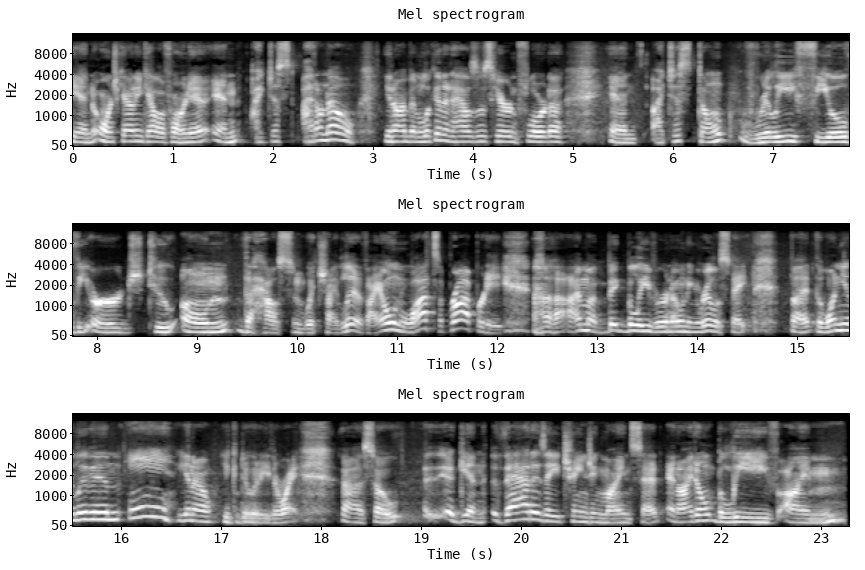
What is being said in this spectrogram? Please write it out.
in Orange County, California, and I just, I don't know. You know, I've been looking at houses here in Florida, and I just don't really feel the urge to own the house in which I live. I own lots of property. Uh, I'm a big believer in owning real estate, but the one you live in, eh, you know, you can do it either way. Uh, so again, that is a changing mindset, and I don't believe I'm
